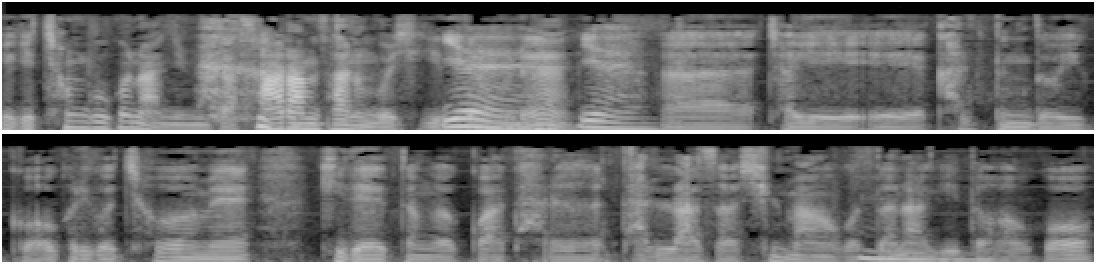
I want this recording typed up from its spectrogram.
여기 천국은 아닙니다. 사람 사는 곳이기 예, 때문에 예. 아, 저희 갈등도 있고 그리고 처음에 기대했던 것과 다르, 달라서 실망하고 음. 떠나기도 하고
